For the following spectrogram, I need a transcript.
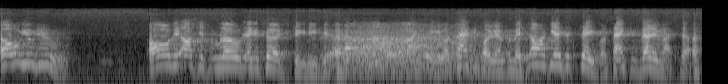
Oh, you do? All the ushers from Loew's 83rd Street eat here. oh, I see. Well, thank you for your information. Oh, here's a table. Thank you very much, sir.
